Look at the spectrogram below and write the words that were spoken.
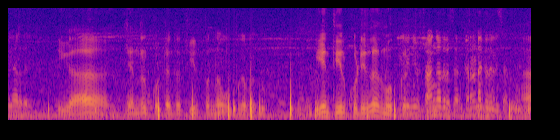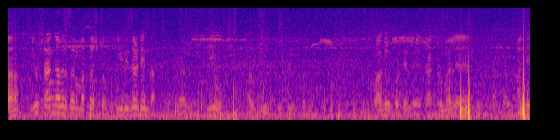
ಬಿಹಾರದಲ್ಲಿ. ಈಗ ಜನರಿಗೆ ಕೊಟ್ಟಂತ ತೀರ್ಪನ್ನ ಒಪ್ಕೋಬೇಕು. ಏನು ತೀರ್ಪು ಕೊಟ್ಟಿದ್ರೆ ಅದನ್ನ ಒಪ್ಕೊಳ್ಳಿ ನೀವು ಸ್ಟ್ರಾಂಗ್ ಆದ್ರೆ ಸರ್ ಕರ್ನಾಟಕದಲ್ಲಿ ಸರ್. ಹಾಂ ನೀವು ಸ್ಟ್ರಾಂಗ್ ಆದ್ರೆ ಸರ್ ಮತ್ತಷ್ಟು ಈ ರಿಸಲ್ಟಿಂದ ನೀವು ಬಾಗಲಕೋಟೆಯಲ್ಲಿ ಡಾಕ್ಟರ್ ಮೇಲೆ ಅಲ್ಲಿ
